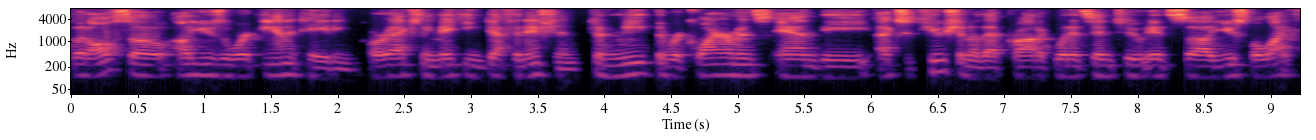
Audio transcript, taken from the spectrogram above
but also I'll use the word annotating or actually making definition to meet the requirements and the execution of that product when it's into its uh, useful life.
